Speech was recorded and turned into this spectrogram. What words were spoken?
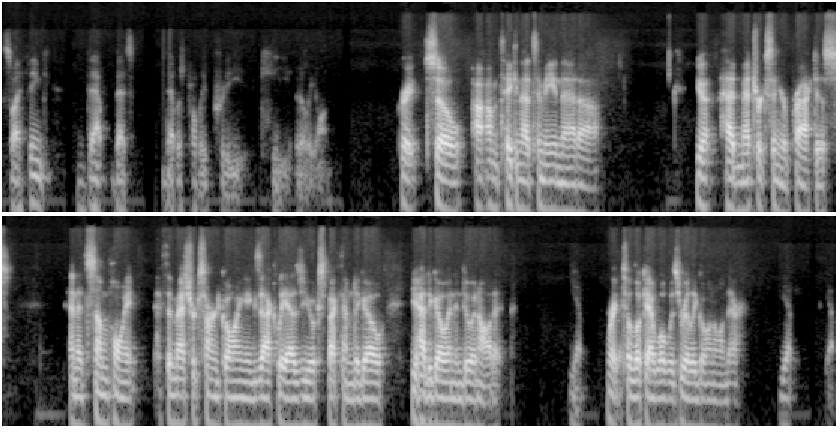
So I think that that's that was probably pretty key early on. Great. So I'm taking that to mean that uh, you had metrics in your practice, and at some point if the metrics aren't going exactly as you expect them to go, you had to go in and do an audit. Yep. Right yep. to look at what was really going on there. Yep. Yep.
